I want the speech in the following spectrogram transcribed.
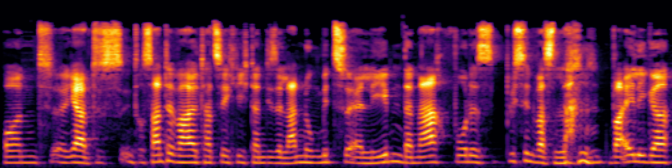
Und äh, ja, das Interessante war halt tatsächlich dann diese Landung mitzuerleben. Danach wurde es ein bisschen was langweiliger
